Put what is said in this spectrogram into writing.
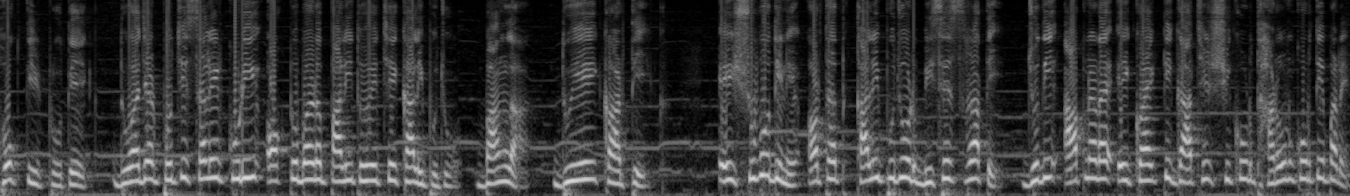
ভক্তির প্রতীক। দু হাজার পঁচিশ সালের কুড়ি অক্টোবর পালিত হয়েছে কালী পুজো, বাংলা দুয়ে কার্তিক। এই শুভ দিনে অর্থাৎ কালী পুজোর বিশেষ রাতে যদি আপনারা এই কয়েকটি গাছের শিকড় ধারণ করতে পারেন,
